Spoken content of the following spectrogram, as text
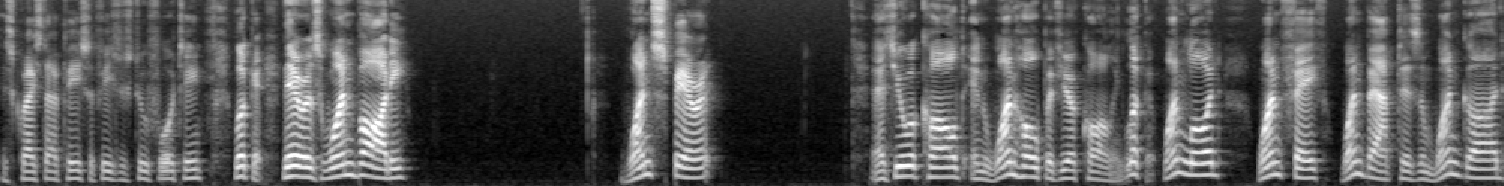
Is Christ our peace? Ephesians 2:14. Look at there is one body, one spirit, as you were called in one hope of your calling. Look at one Lord, one faith, one baptism, one God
